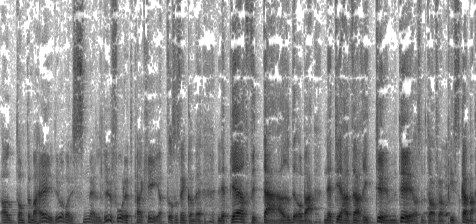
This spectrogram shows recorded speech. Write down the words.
ja, tomten bara hej du har varit snäll, du får ett paket. Och så sen kommer Le Pierre Foutard och bara nej det har varit dum det. Och så tar han fram piskan bara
